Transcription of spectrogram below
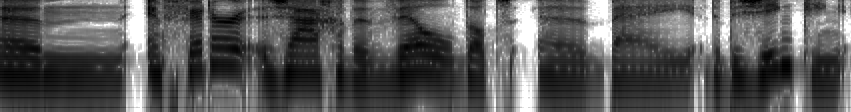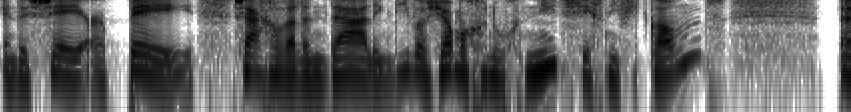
Um, en verder zagen we wel dat uh, bij de bezinking en de CRP zagen we wel een daling. Die was jammer genoeg niet significant. Uh,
